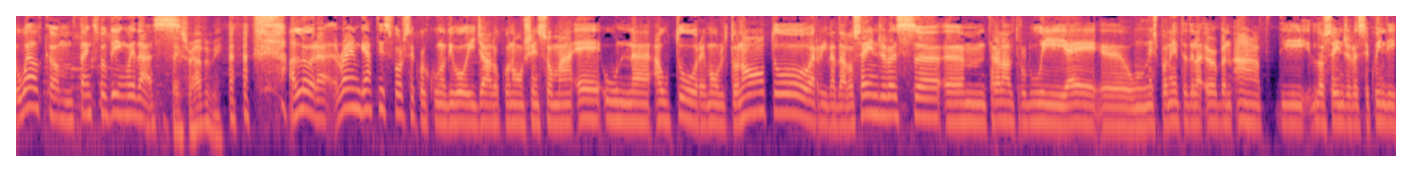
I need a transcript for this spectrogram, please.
welcome, thanks for being with us. Thanks for having me. allora, Ryan Gattis, forse qualcuno di voi già lo conosce, insomma, è un uh, autore molto noto, arriva da Los Angeles, um, tra l'altro lui è uh, un esponente della urban art di Los Angeles e quindi,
